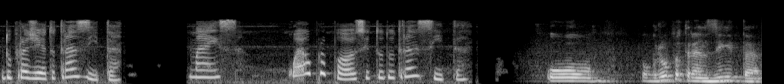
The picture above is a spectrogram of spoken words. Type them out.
do projeto Transita. Mas qual é o propósito do Transita? O, o Grupo Transita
